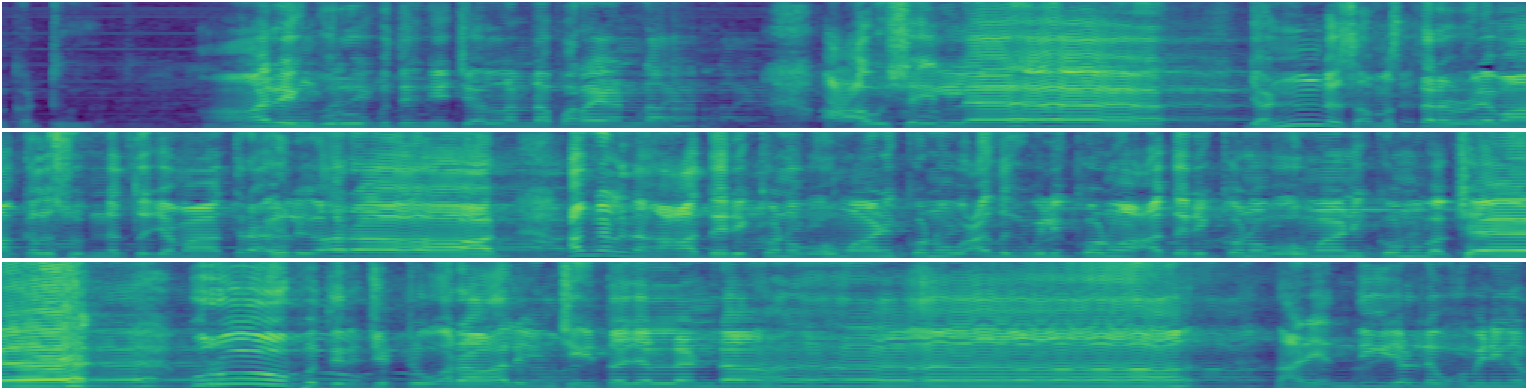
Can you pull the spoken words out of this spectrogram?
ആക്കട്ട് ആരെയും ഗ്രൂപ്പ് തിരിഞ്ഞ് ചെല്ലണ്ട പറയണ്ട. ആവശ്യമില്ല. രണ്ട് സംസ്ഥര ഉലമാക്കൾ സുന്നത്ത് ജമാഅത്ത് അഹ്ലുകാരാൻ അങ്ങനെ ഞങ്ങൾ ആദരിക്കണു ബഹുമാനിക്കണു അത് വിളിക്കണു ആദരിക്കണു ബഹുമാനിക്കണു? പക്ഷേ ഗ്രൂപ്പ് തിരിച്ചിട്ട് ഒരാളെയും ചീത്ത ചെല്ലണ്ട. നാളെ എന്തികളുടെ മോമിനിങ്ങൾ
